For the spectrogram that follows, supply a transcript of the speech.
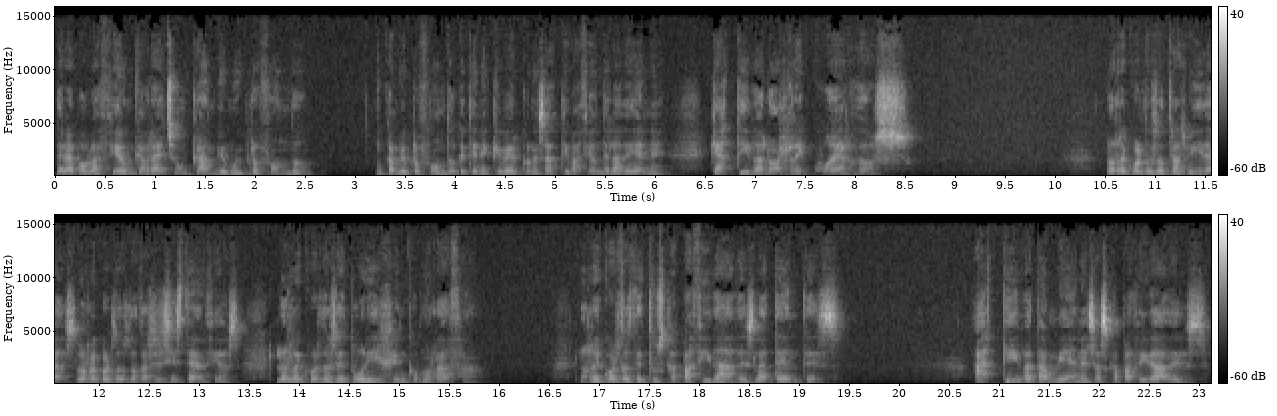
de la población que habrá hecho un cambio muy profundo, un cambio profundo que tiene que ver con esa activación del ADN, que activa los recuerdos los recuerdos de otras vidas, los recuerdos de otras existencias, los recuerdos de tu origen como raza, los recuerdos de tus capacidades latentes. Activa también esas capacidades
